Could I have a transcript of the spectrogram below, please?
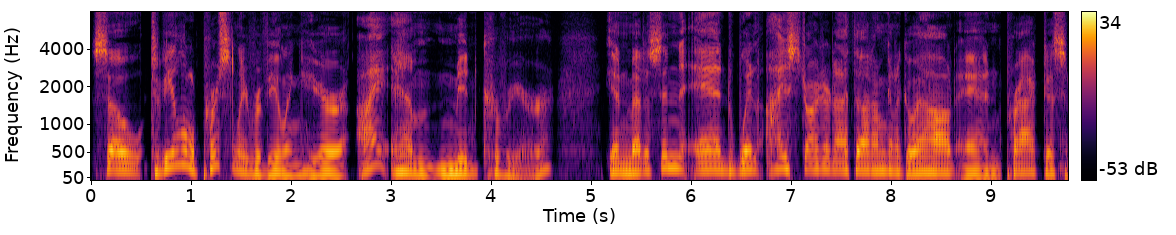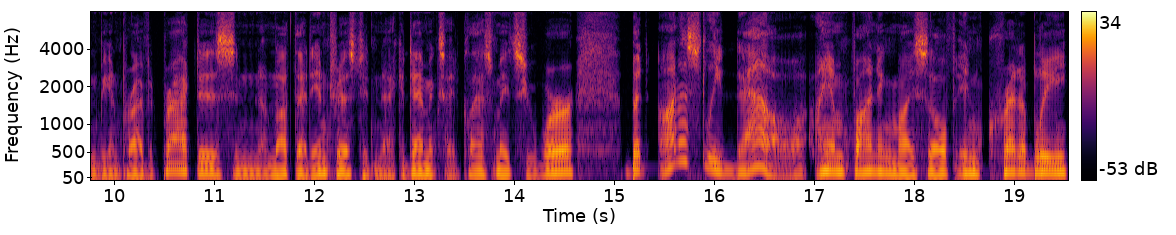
So, to be a little personally revealing here, I am mid career in medicine. And when I started, I thought I'm going to go out and practice and be in private practice. And I'm not that interested in academics. I had classmates who were. But honestly, now I am finding myself incredibly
